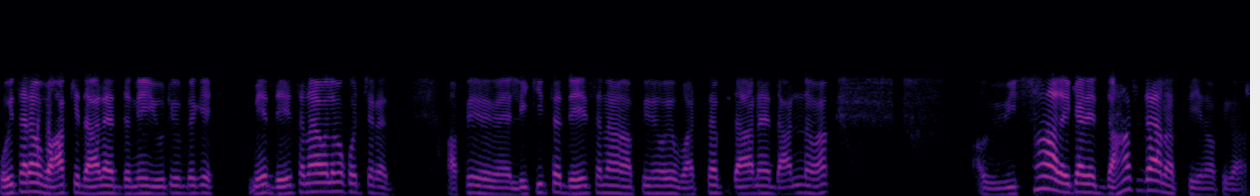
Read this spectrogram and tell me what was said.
කොයිතරම් වාක්‍ය දාලා ඇද්ද මේ YouTube එකේ මේ දේශනාවලම කොච්චරද? අපේ ලිඛිත දේශනා අපි ඔය WhatsApp දාන දන්නවා විශාල ඒ කියන්නේ දහස් ගාණක් තියෙනවා අපි ගාව.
